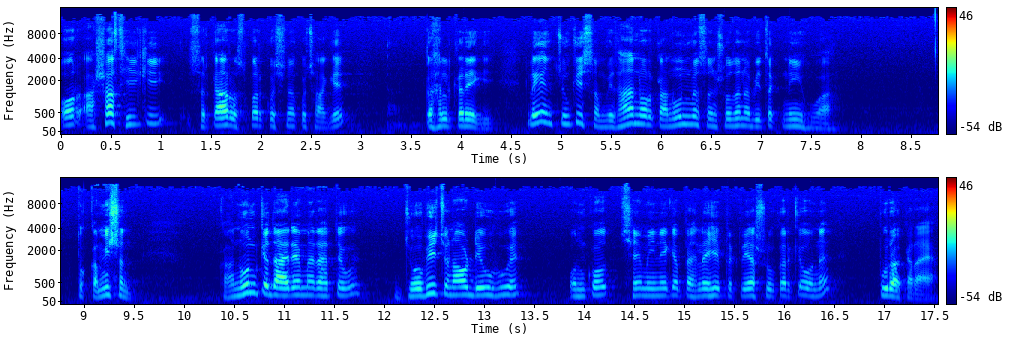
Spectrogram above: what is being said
और आशा थी कि सरकार उस पर कुछ ना कुछ आगे पहल करेगी। लेकिन चूँकि संविधान और कानून में संशोधन अभी तक नहीं हुआ है तो कमीशन कानून के दायरे में रहते हुए जो भी चुनाव ड्यू हुए, उनको छः महीने के पहले ही प्रक्रिया शुरू करके उन्हें पूरा कराया।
